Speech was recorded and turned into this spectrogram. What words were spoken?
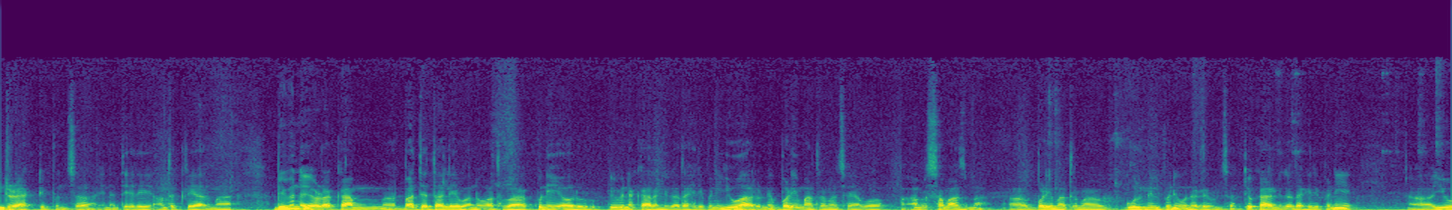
इन्टरेक्टिभ हुन्छ होइन धेरै अन्तक्रियाहरूमा विभिन्न एउटा काम बाध्यताले भनौँ अथवा कुनै अरू विभिन्न कारणले गर्दाखेरि पनि युवाहरू नै बढी मात्रामा चाहिँ अब हाम्रो समाजमा बढी मात्रामा घुलमिल पनि उनीहरू हुन्छ। त्यो कारणले गर्दाखेरि पनि यो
